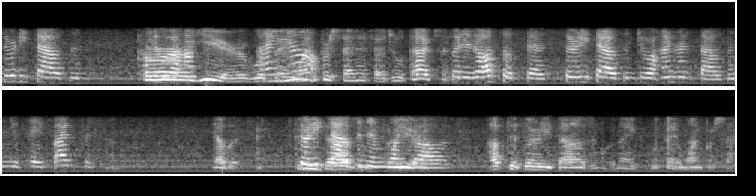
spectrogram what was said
thirty thousand. Per a- year, will I pay one percent in federal taxes. But it also says thirty thousand to a hundred thousand, you pay five percent. yeah, but Thirty thousand and one year. Up to thirty thousand, will make will pay one percent.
